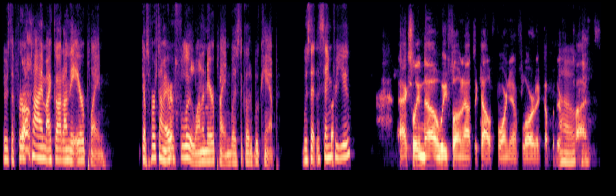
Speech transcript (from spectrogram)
it was the first oh. time I got on the airplane. That was the first time I ever flew on an airplane was to go to boot camp. Was that the same for you? Actually, no. We've flown out to California and Florida a couple different oh, okay. times.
